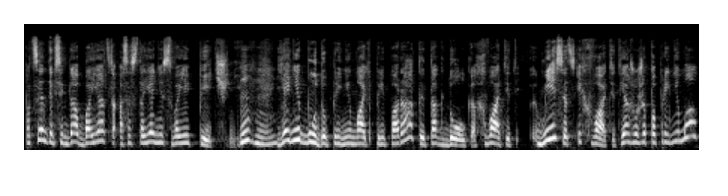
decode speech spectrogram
пациенты всегда боятся о состоянии своей печени. Я не буду принимать препараты так долго, хватит месяц и хватит. Я же уже попринимал,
